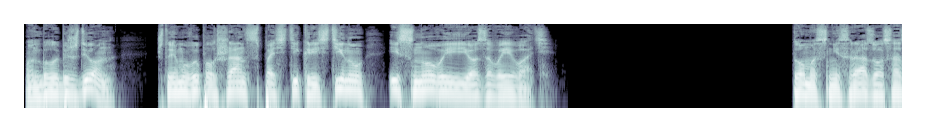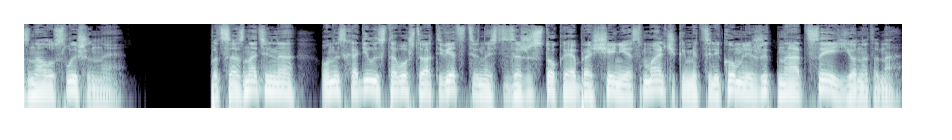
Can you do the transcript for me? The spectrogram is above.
Он был убежден, что ему выпал шанс спасти Кристину и снова ее завоевать. Томас не сразу осознал услышанное. Подсознательно он исходил из того, что ответственность за жестокое обращение с мальчиками целиком лежит на отце Йонатана.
